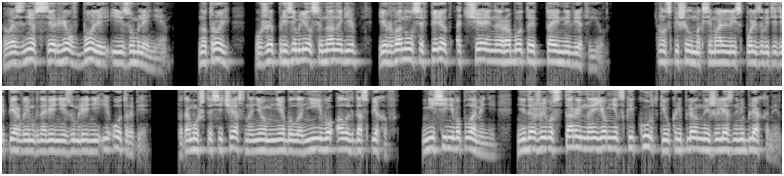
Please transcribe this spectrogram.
вознесся рев боли и изумления. Но Трой уже приземлился на ноги и рванулся вперед, отчаянно работая тайной ветвью. Он спешил максимально использовать эти первые мгновения изумления и отропи, потому что сейчас на нем не было ни его алых доспехов, ни синего пламени, ни даже его старой наемницкой куртки, укрепленной железными бляхами.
